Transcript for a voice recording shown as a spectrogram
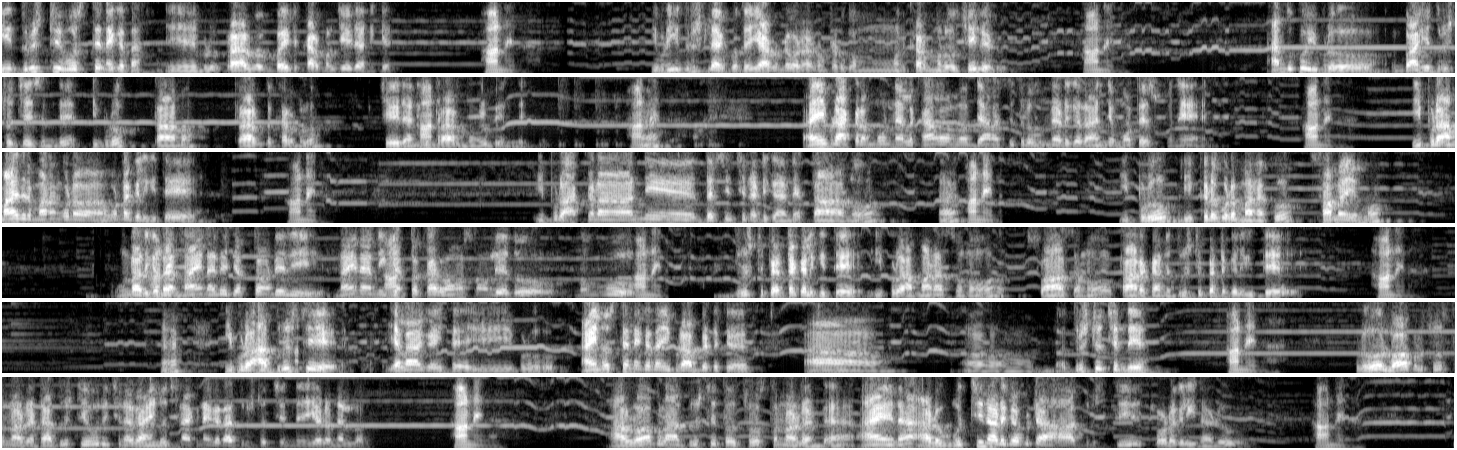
ఈ దృష్టి వస్తేనే కదా ఇప్పుడు ప్రారంభ బయట కర్మలు చేయడానికి. ఇప్పుడు ఈ దృష్టి లేకపోతే ఏడుండేవాడు ఆడుంటాడు గమ్మని కర్మలు చేయలేడు. అందుకు ఇప్పుడు బాహ్య దృష్టి వచ్చేసింది. ఇప్పుడు తాను ప్రారంభ కర్మలు చేయడానికి. ప్రారంభం అయిపోయింది. ఇప్పుడు అక్కడ మూడు నెలల కాలంలో ధ్యాన స్థితిలో ఉన్నాడు కదా అన్ని మూతేసుకుని. అవునైనా ఇప్పుడు ఆ మాదిరి మనం కూడా ఉండగలిగితే ఇప్పుడు అక్కడ అన్ని దర్శించినట్టుగానే తాను ఇప్పుడు ఇక్కడ కూడా మనకు సమయము ఉండాలి కదా. నాయన అదే చెప్తా ఉండేది. నాయన నీకెంతో కాలం అవసరం లేదు. నువ్వు దృష్టి పెట్టగలిగితే ఇప్పుడు ఆ మనస్సును శ్వాసను తారకాన్ని దృష్టి పెట్టగలిగితే అవునైనా ఇప్పుడు ఆ దృష్టి ఎలాగైతే ఇప్పుడు ఆయన వస్తేనే కదా ఇప్పుడు ఆ బిడ్డకి ఆ దృష్టి వచ్చింది. ఇప్పుడు లోపల చూస్తున్నాడంటే ఆ దృష్టి ఎవరు ఇచ్చినారు? ఆయన వచ్చినాకనే కదా ఆ దృష్టి వచ్చింది ఏడో నెలలో. ఆ లోపల ఆ దృష్టితో చూస్తున్నాడంటే ఆయన ఆడ వచ్చినాడు కాబట్టి ఆ దృష్టి చూడగలిగినాడు. అవునైనా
